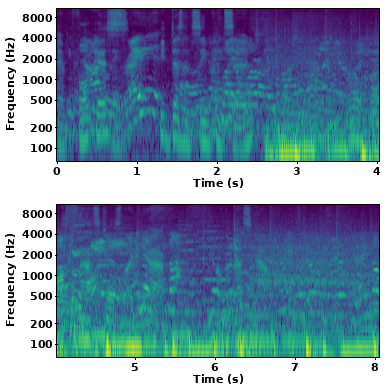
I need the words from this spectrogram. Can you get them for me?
And Focus, he doesn't seem concerned. Wafflemastah is like, yeah, I'm the best now.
